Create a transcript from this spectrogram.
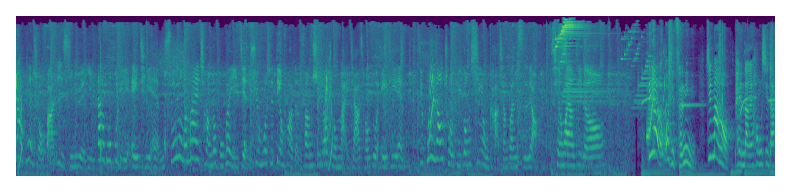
诈骗手法日新月异，大多不离 ATM，所有的卖场都不会以简讯或是电话等方式要求买家操作 ATM，也不会要求提供信用卡相关资料，千万要记得哦。第二，我是陈丽敏。今麦吼骗人的方式啊，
